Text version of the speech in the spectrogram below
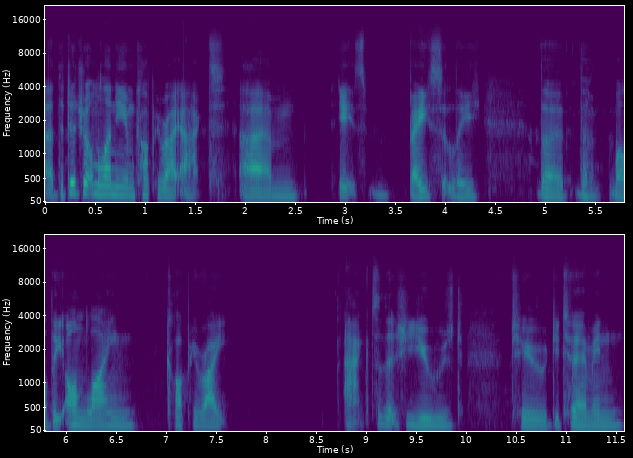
uh, the Digital Millennium Copyright Act, um, it's basically the the well the online copyright act that's used to determine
